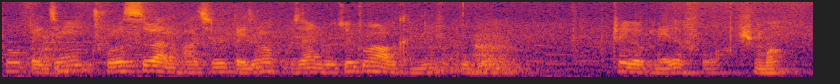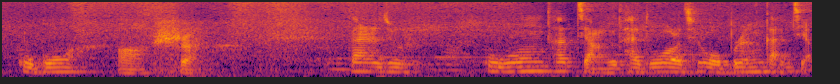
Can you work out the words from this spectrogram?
说北京除了寺院的话，其实北京的古建筑最重要的肯定是故宫，这个没得说。什么？故宫啊？啊，是。但是就是。故宫它讲究太多了，其实我不是很敢讲，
